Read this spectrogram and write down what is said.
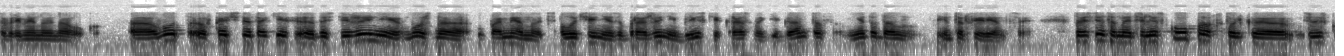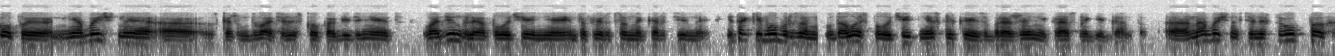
современную науку. А вот в качестве таких э, достижений можно упомянуть получение изображений близких красных гигантов методом интерференции. То есть это на телескопах, только телескопы необычные, а, скажем, два телескопа объединяют в один для получения интерферационной картины. И таким образом удалось получить несколько изображений красных гигантов. А на обычных телескопах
